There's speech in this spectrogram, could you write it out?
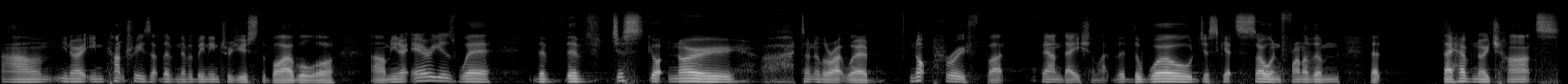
um, you know, in countries that they've never been introduced to the Bible or, um, you know, areas where they've, they've just got no, oh, I don't know the right word, not proof, but foundation. Like the, the world just gets so in front of them that they have no chance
